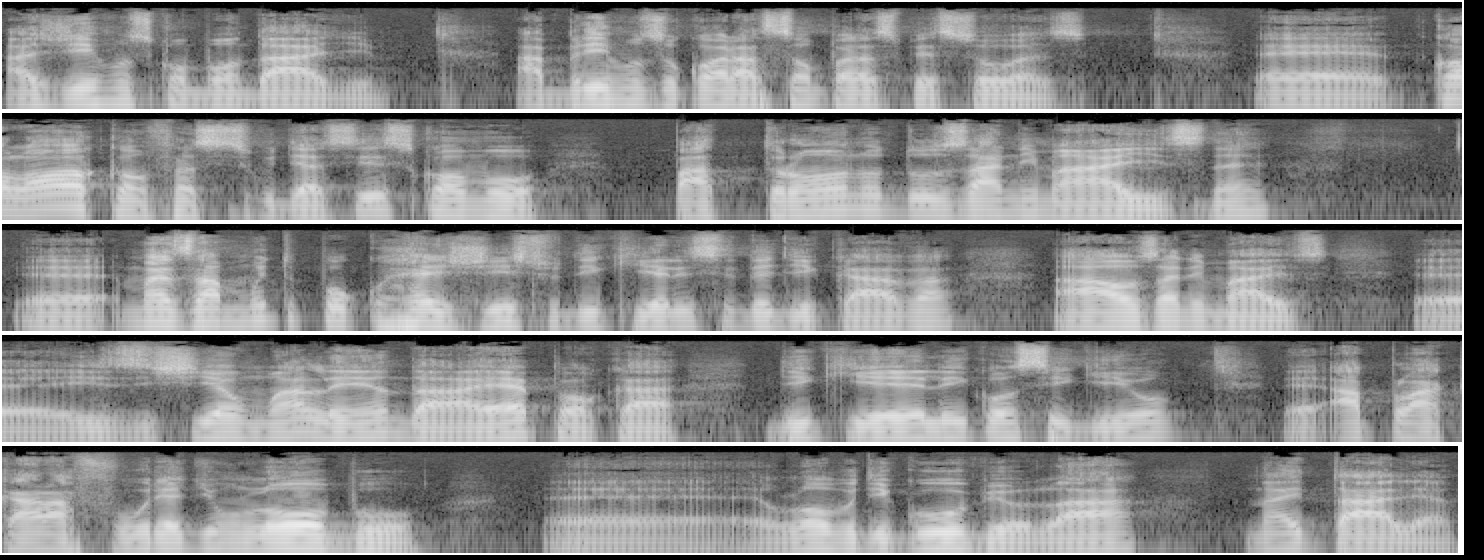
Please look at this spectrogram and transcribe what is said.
agirmos com bondade, abrirmos o coração para as pessoas. É, colocam Francisco de Assis como patrono dos animais, né? É, mas há muito pouco registro de que ele se dedicava aos animais. É, existia uma lenda à época de que ele conseguiu é, aplacar a fúria de um lobo, é, o lobo de Gúbio, lá na Itália.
